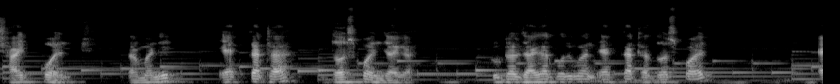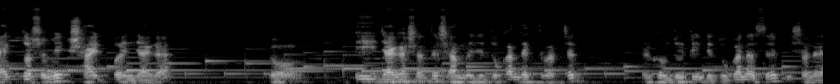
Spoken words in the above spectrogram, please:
ষাট পয়েন্ট, তার মানে এক কাঠা দশ পয়েন্ট জায়গা। টোটাল জায়গার পরিমাণ এক কাঠা দশ পয়েন্ট, এক দশমিক ষাট পয়েন্ট জায়গা। তো এই জায়গার সাথে সামনে যে দোকান দেখতে পাচ্ছেন, এরকম দুই তিনটি দোকান আছে, পিছনে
